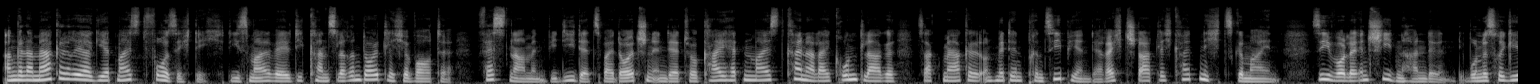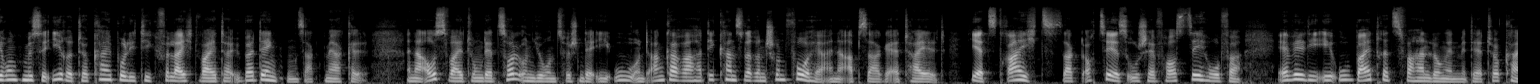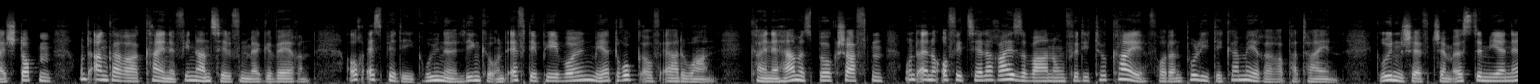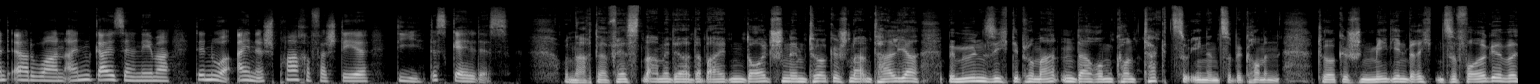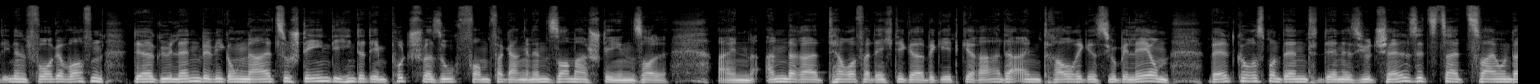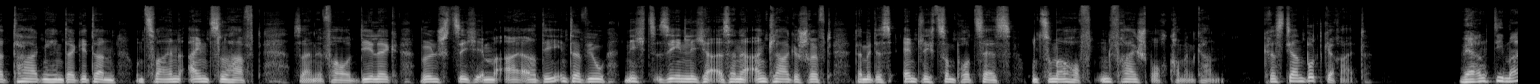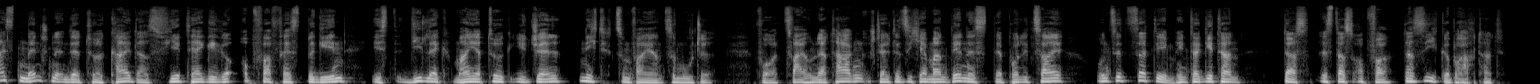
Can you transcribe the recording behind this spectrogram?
Angela Merkel reagiert meist vorsichtig. Diesmal wählt die Kanzlerin deutliche Worte. Festnahmen wie die der zwei Deutschen in der Türkei hätten meist keinerlei Grundlage, sagt Merkel, und mit den Prinzipien der Rechtsstaatlichkeit nichts gemein. Sie wolle entschieden handeln. Die Bundesregierung müsse ihre Türkei-Politik vielleicht weiter überdenken, sagt Merkel. Eine Ausweitung der Zollunion zwischen der EU und Ankara hat die Kanzlerin schon vorher eine Absage erteilt. Jetzt reicht's, sagt auch CSU-Chef Horst Seehofer. Er will die EU-Beitrittsverhandlungen mit der Türkei stoppen und Ankara keine Finanzhilfen mehr gewähren. Auch SPD, Grüne, Linke und FDP wollen mehr Druck auf Erdogan. Keine Hermesbürgschaften und eine offizielle Reisewarnung für die Türkei fordern Politiker mehrerer Parteien. Grünen-Chef Cem Özdemir nennt Erdogan einen Geiselnehmer, der nur eine Sprache verstehe, die des Geldes. Und nach der Festnahme der, der beiden Deutschen im türkischen Antalya bemühen sich Diplomaten darum, Kontakt zu ihnen zu bekommen. Türkischen Medienberichten zufolge wird ihnen vorgeworfen, der Gülen-Bewegung nahezustehen, die hinter dem Putschversuch vom vergangenen Sommer stehen soll. Ein anderer Terrorverdächtiger begeht gerade ein trauriges Jubiläum. Weltkorrespondent Dennis Yücel sitzt seit 200 Tagen hinter Gittern, und zwar in Einzelhaft. Seine Frau Dilek wünscht sich im im ARD-Interview nichts sehnlicher als eine Anklageschrift, damit es endlich zum Prozess und zum erhofften Freispruch kommen kann. Christian Buttgereit. Während die meisten Menschen in der Türkei das viertägige Opferfest begehen, ist Dilek Mayatürk Yücel nicht zum Feiern zumute. Vor 200 Tagen stellte sich ihr Mann Dennis der Polizei und sitzt seitdem hinter Gittern. Das ist das Opfer, das sie gebracht hat.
